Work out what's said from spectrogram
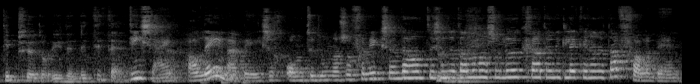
Die pseudo-identiteit. Die zijn alleen maar bezig om te doen alsof er niks aan de hand is en het allemaal zo leuk gaat en ik lekker aan het afvallen ben.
